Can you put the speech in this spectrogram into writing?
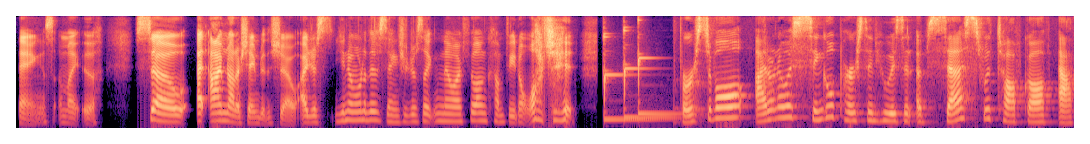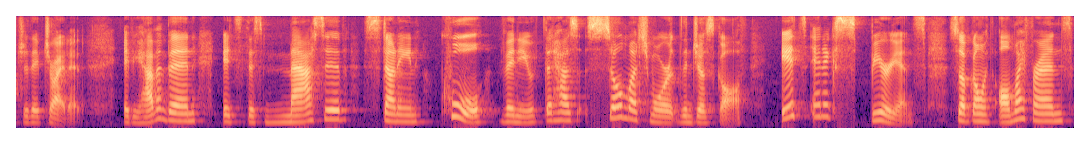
things. I'm like, ugh. So I'm not ashamed of the show. I just, you know, one of those things you're just like, no, I feel uncomfy. Don't watch it. First of all, I don't know a single person who isn't obsessed with Topgolf after they've tried it. If you haven't been, it's this massive, stunning, cool venue that has so much more than just golf. It's an experience. So I've gone with all my friends,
